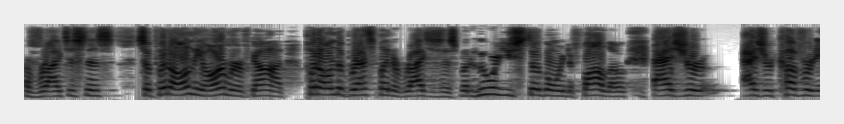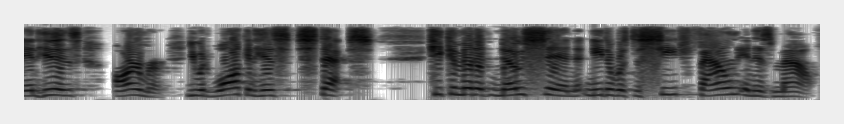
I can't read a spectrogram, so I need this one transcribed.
of righteousness. So put on the armor of God. Put on the breastplate of righteousness. But who are you still going to follow as you're, as you're covered in His armor? You would walk in His steps. He committed no sin, neither was deceit found in His mouth.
